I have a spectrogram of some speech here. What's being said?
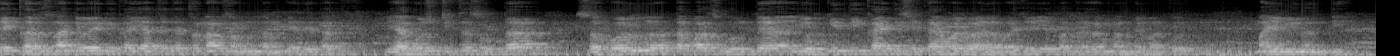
ते खरंच नातेवाईक आहे का याचं त्याचं नाव सांगून धमक्या देतात. या गोष्टीचं सुद्धा सखोल तपास होऊन त्या योग्य ती कायदेशीर कारवाई व्हायला पाहिजे. हे पत्रकार माध्यमातून माझी विनंती आहे.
